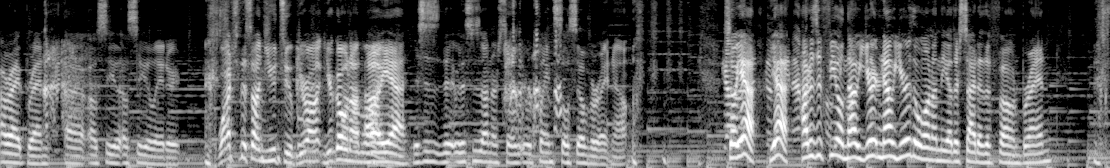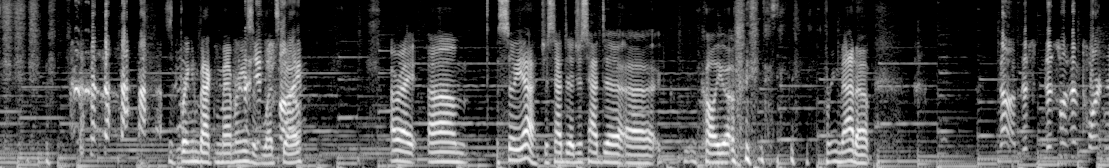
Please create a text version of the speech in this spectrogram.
All right, Bren. Uh, I'll see you. I'll see you later. Watch this on YouTube. You're on. You're going online. Oh yeah, this is this is on our soul. We're playing Soul Silver right now. So yeah, yeah. How does it feel now? You're now you're the one on the other side of the phone, Bren. Just bringing back memories of Let's. Go. All right. Um. So yeah, just had to just had to uh, call you up, bring that up. No, this this was important,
